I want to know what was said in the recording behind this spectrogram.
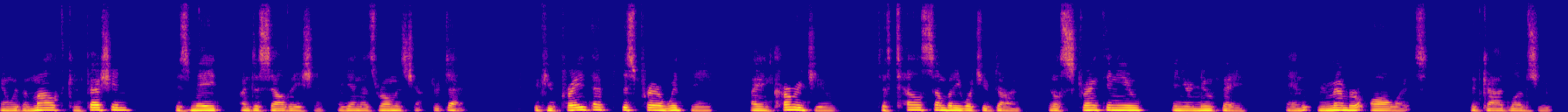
and with the mouth confession is made unto salvation. Again, that's Romans chapter 10. If you prayed that this prayer with me, I encourage you to tell somebody what you've done. It'll strengthen you in your new faith. And remember always that God loves you.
